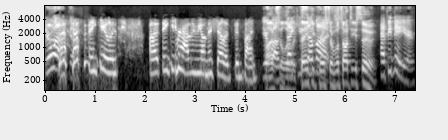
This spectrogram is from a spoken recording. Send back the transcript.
You're welcome. thank you. Uh, thank you for having me on the show. It's been fun. You're Absolutely. welcome. Thank you so much. Krista. We'll talk to you soon. Happy New Year.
